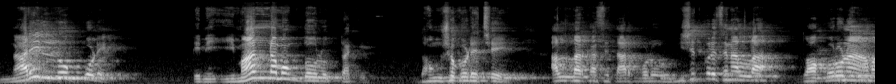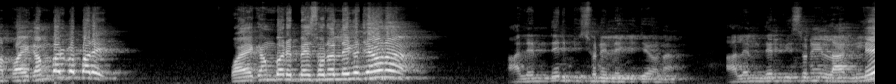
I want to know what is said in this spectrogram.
নারীর লোক করে তিনি ইমান নামক দৌলতটাকে ধ্বংস করেছে। আল্লাহর কাছে তারপরেও নিষেধ করেছেন আল্লাহ, দোয়া করো না আমার পয়গাম্বার ব্যাপারে। পয়গাম্বারের পেছনে লেগে যাও না। আলেমদের পিছনে লেগে যেও না। আলেমদের পিছনে লাগলে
